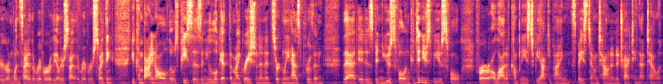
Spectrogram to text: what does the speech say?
or you're on one side of the river or the other side of the river. So I think you combine all of those pieces and you look at the migration, and it certainly has proven that it has been useful and continues to be useful for a lot of companies to be occupying space downtown and attracting that talent.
